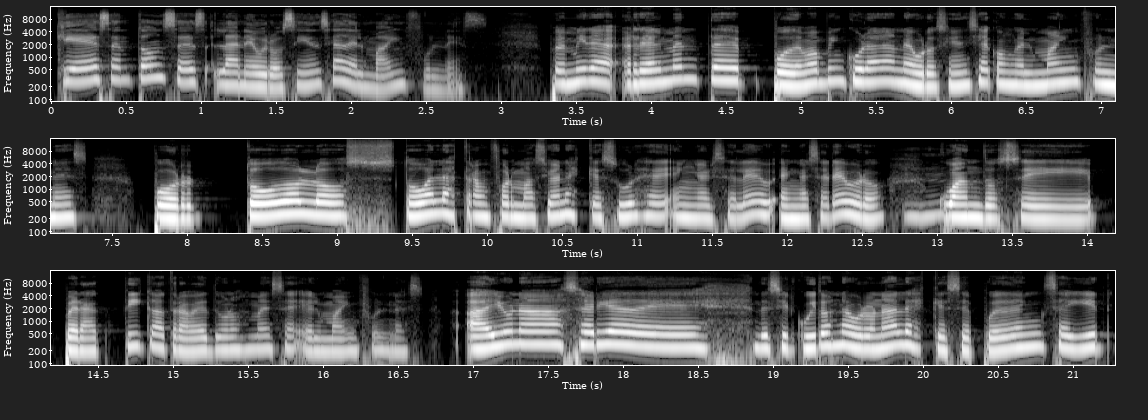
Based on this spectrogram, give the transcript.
¿Qué es entonces la neurociencia del mindfulness? Pues mira, realmente podemos vincular la neurociencia con el mindfulness por todos los, todas las transformaciones que surgen en el, en el cerebro cuando se practica a través de unos meses el mindfulness. Hay una serie de, de circuitos neuronales que se pueden seguir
